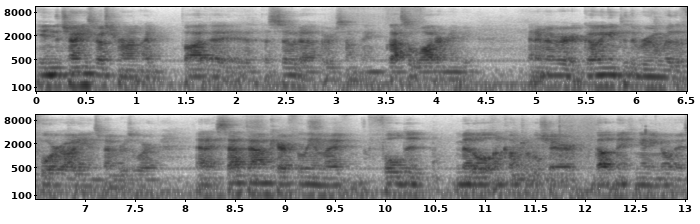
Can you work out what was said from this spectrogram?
in the Chinese restaurant. I bought a, a soda or something, glass of water maybe. And I remember going into the room where the four audience members were, and I sat down carefully in my folded metal uncomfortable chair without making any noise,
